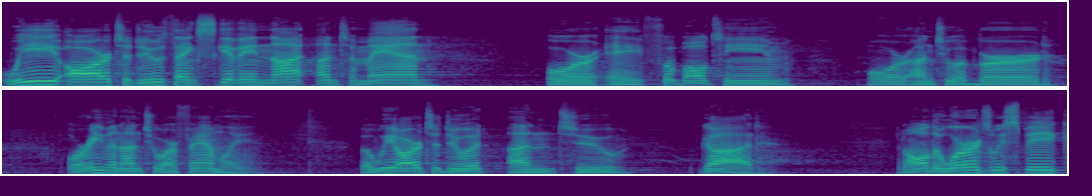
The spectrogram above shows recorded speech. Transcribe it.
We are to do thanksgiving not unto man or a football team or unto a bird or even unto our family, but we are to do it unto God. In all the words we speak,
